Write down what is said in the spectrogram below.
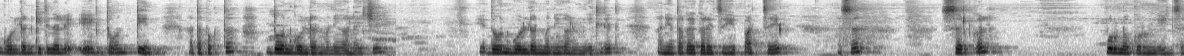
गोल्डन किती झाले? एक दोन तीन. आता फक्त दोन गोल्डन मनी घालायचे. हे दोन गोल्डन मनी घालून घेतलेत. आणि आता काय करायचं? हे पाचचं एक असं सर्कल पूर्ण करून घ्यायचं.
